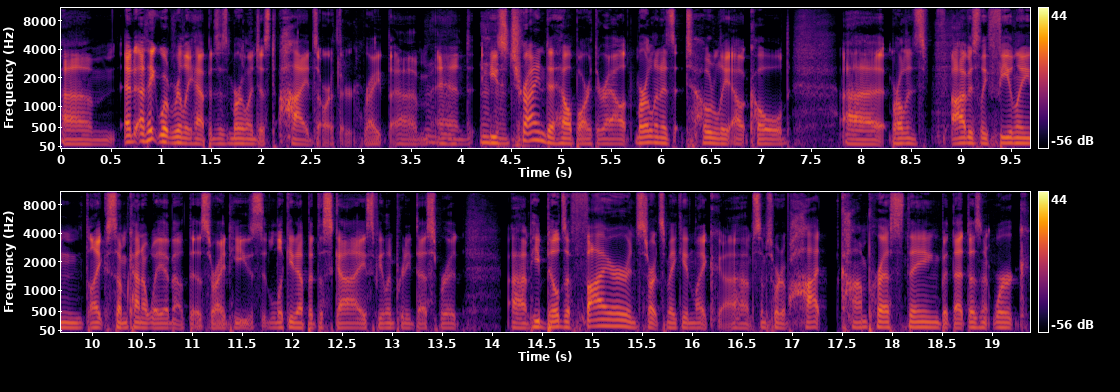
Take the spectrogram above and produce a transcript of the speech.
Um, and I think what really happens is Merlin just hides Arthur, right? Um, and he's trying to help Arthur out. Merlin is totally out cold. Uh, Merlin's obviously feeling like some kind of way about this, right? He's looking up at the sky. He's feeling pretty desperate. Um, he builds a fire and starts making like um, some sort of hot compress thing, but that doesn't work.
